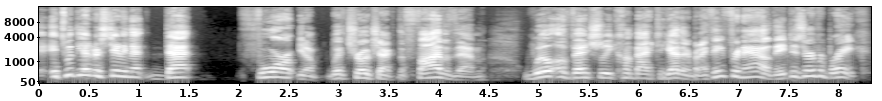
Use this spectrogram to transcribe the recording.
It's with the understanding that that four, you know, with Trocheck, the five of them will eventually come back together. But I think for now they deserve a break.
